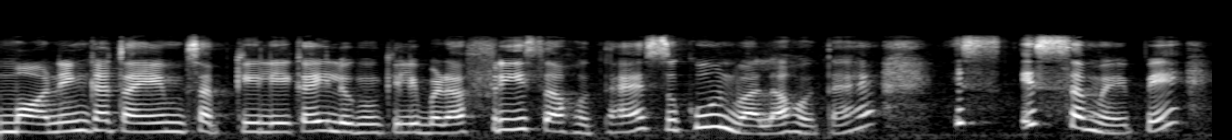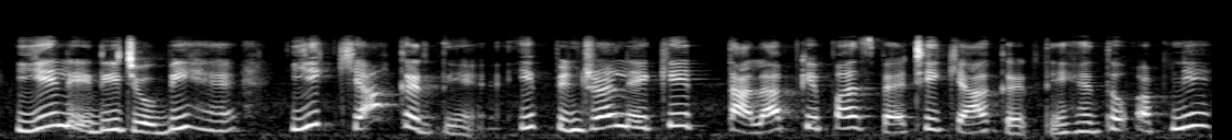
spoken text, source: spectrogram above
मॉर्निंग का टाइम सबके लिए, कई लोगों के लिए बड़ा फ्री सा होता है, सुकून वाला होता है। इस इस समय पे ये लेडी जो भी हैं, ये क्या करती हैं? ये पिंजरा लेके तालाब के पास बैठी क्या करती हैं? तो अपनी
